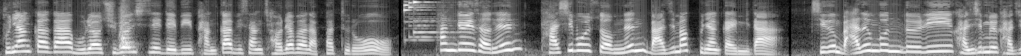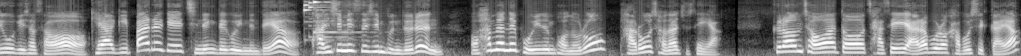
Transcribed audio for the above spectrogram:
분양가가 무려 주변 시세 대비 반값 이상 저렴한 아파트로 판교에서는 다시 볼 수 없는 마지막 분양가입니다. 지금 많은 분들이 관심을 가지고 계셔서 계약이 빠르게 진행되고 있는데요. 관심 있으신 분들은 어, 화면에 보이는 번호로 바로 전화 주세요. 그럼 저와 더 자세히 알아보러 가보실까요?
